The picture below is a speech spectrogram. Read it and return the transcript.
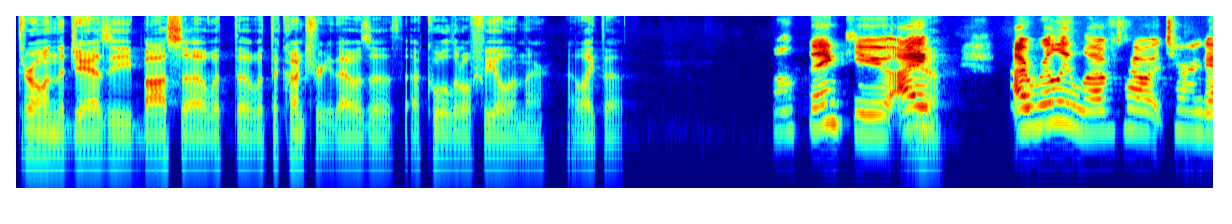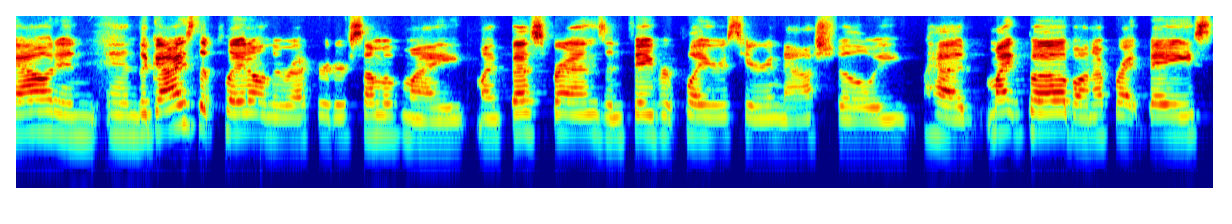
throwing the jazzy bossa with the with the country. That was a, a cool little feel in there. I like that. Well, thank you. I yeah. I really loved how it turned out, and and the guys that played on the record are some of my my best friends and favorite players here in Nashville. We had Mike Bub on upright bass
